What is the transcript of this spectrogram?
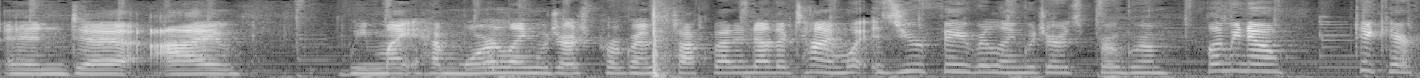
And uh, I, we might have more language arts programs to talk about another time. What is your favorite language arts program? Let me know. Take care.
